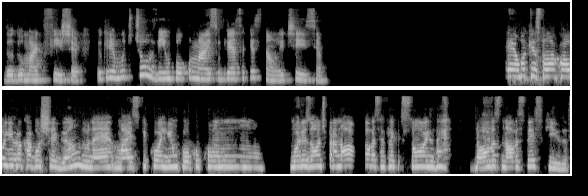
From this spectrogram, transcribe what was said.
do, do Mark Fisher. Eu queria muito te ouvir um pouco mais sobre essa questão, Letícia. É uma questão a qual o livro acabou chegando, né? Mas ficou ali um pouco como um, um horizonte para novas reflexões, né? novas, novas pesquisas.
